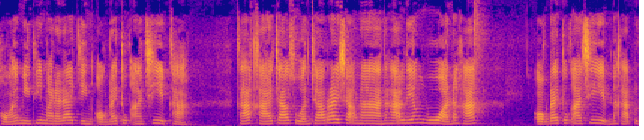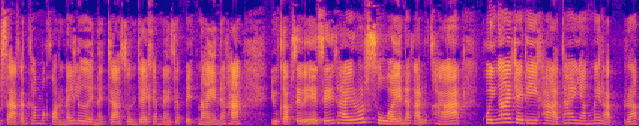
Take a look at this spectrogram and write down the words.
ขอให้มีที่มารายได้จริงออกได้ทุกอาชีพค่ะ ค้าขายชาวสวนชาวไร่ชาวนานะคะ เลี้ยงวัวนะคะ ออกได้ทุกอาชีพนะคะ ปรึกษากันเข้ามาก่อนได้เลยนะจ๊ะ สนใจคันไหนสเปคไหนนะคะ อยู่กับเซลเอเซริไทยรถสวยนะคะ ลูกค้าคุยง่ายใจดีค่ะ ถ้ายังไม่หลับรับ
